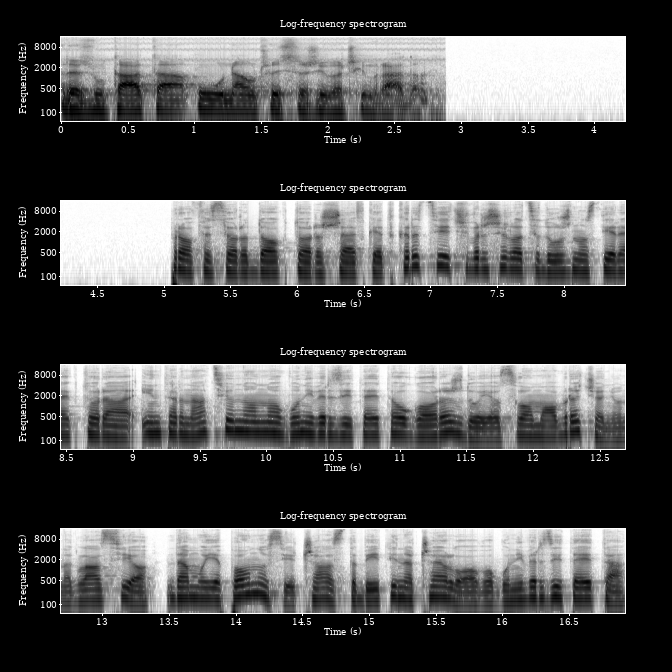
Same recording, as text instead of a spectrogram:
rezultata u naučno-istraživačkim radovima. Profesor dr. Šefket Krcić, vršilac dužnosti rektora Internacionalnog univerziteta u Goraždu, je u svom obraćanju naglasio da mu je ponos i čast biti na čelu ovog univerziteta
